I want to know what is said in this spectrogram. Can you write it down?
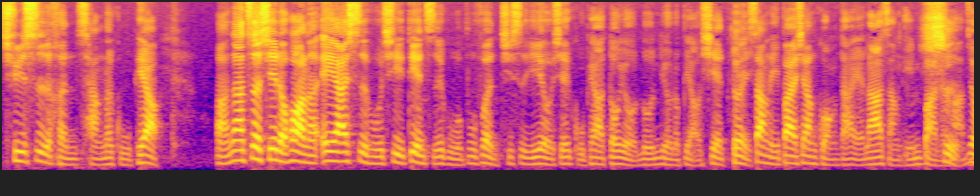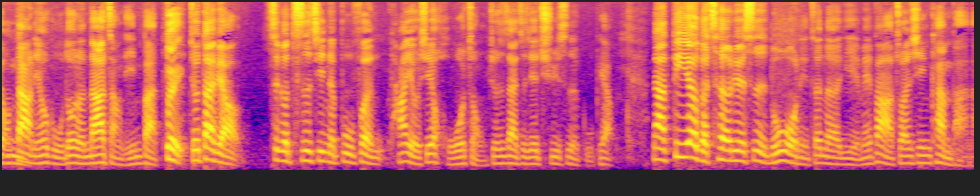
趋势很长的股票。啊，那这些的话呢，AI 伺服器电子股的部分，其实也有一些股票都有轮流的表现。对上礼拜像广达也拉涨停板了嘛是，这种大牛股都能拉涨停板，对就代表这个资金的部分，它有些火种就是在这些趋势的股票。那第二个策略是，如果你真的也没办法专心看盘，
